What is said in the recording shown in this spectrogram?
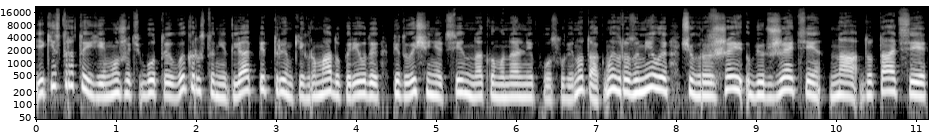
Які стратегії можуть бути використані для підтримки громад у періоди підвищення цін на комунальні послуги? Ну так, ми зрозуміли, що грошей у бюджеті на дотації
